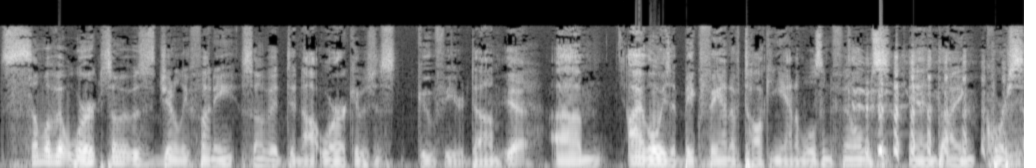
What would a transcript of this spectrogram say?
Some of it worked. Some of it was generally funny. Some of it did not work. It was just goofy or dumb. Yeah. Um, I am always a big fan of talking animals in films, and I, of course,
